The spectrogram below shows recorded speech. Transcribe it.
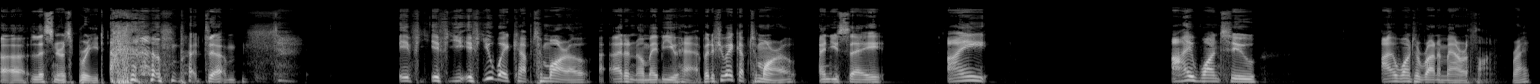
uh, listeners breed. but um, if if you if you wake up tomorrow, I don't know, maybe you have, but if you wake up tomorrow and you say, I I want to I want to run a marathon, right?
